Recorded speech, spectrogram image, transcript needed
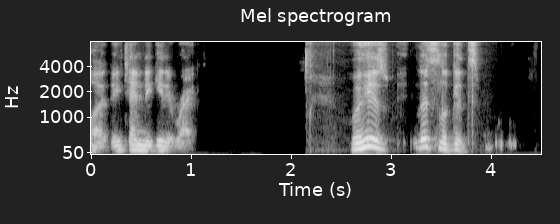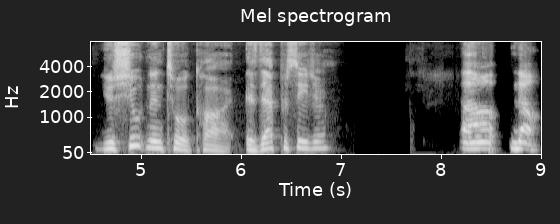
but they tend to get it right. Well, here's let's look at you're shooting into a car. Is that procedure? Uh, no.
